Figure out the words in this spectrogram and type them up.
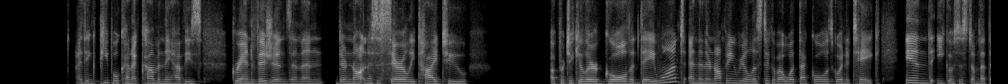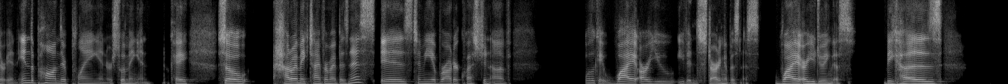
I think people kind of come and they have these grand visions and then they're not necessarily tied to a particular goal that they want and then they're not being realistic about what that goal is going to take in the ecosystem that they're in in the pond they're playing in or swimming in okay? So how do i make time for my business is to me a broader question of well okay why are you even starting a business? Why are you doing this? Because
